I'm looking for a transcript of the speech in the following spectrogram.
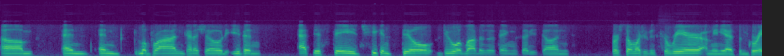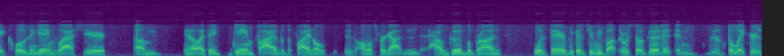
um, and and LeBron kind of showed even at this stage he can still do a lot of the things that he's done for so much of his career. I mean, he had some great closing games last year. Um, you know, I think Game Five of the finals is almost forgotten how good LeBron was there because Jimmy Butler was so good, at, and the, the Lakers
